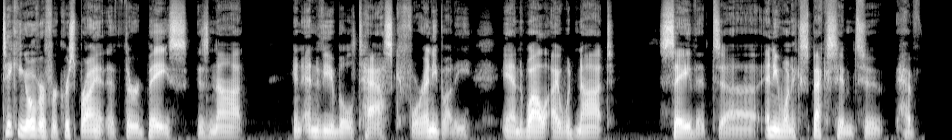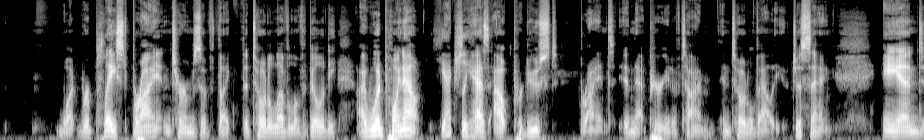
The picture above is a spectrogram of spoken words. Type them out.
taking over for Kris Bryant at third base is not an enviable task for anybody. And while I would not say that uh, anyone expects him to have what replaced Bryant in terms of like the total level of ability, I would point out he actually has outproduced Bryant in that period of time in total value. Just saying. And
